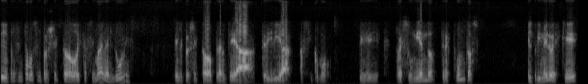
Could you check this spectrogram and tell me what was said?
eh, presentamos el proyecto esta semana, el lunes. El proyecto plantea, te diría, así como resumiendo, tres puntos. El primero es que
